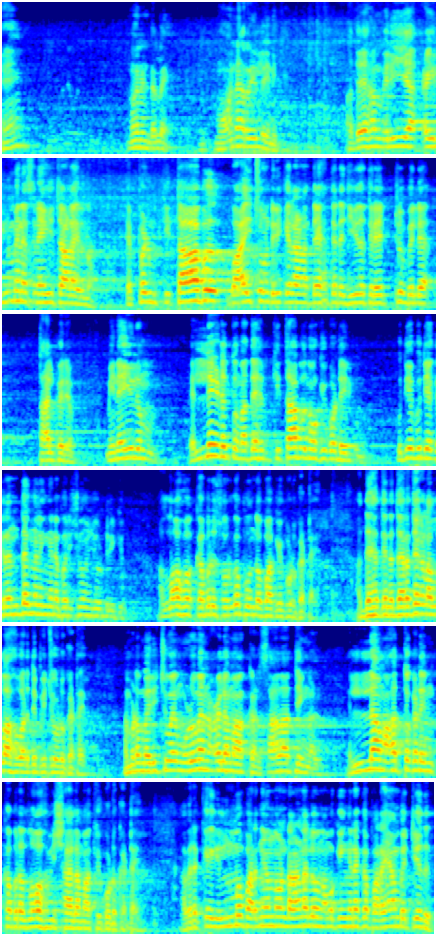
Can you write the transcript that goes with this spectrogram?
ഏ? മോനുണ്ടല്ലേ? മോനറിയില്ല എനിക്ക്. അദ്ദേഹം വലിയ ഇൽമിനെ സ്നേഹിച്ച ആളായിരുന്നു. എപ്പോഴും കിതാബ് വായിച്ചുകൊണ്ടിരിക്കലാണ് അദ്ദേഹത്തിന്റെ ജീവിതത്തിലെ ഏറ്റവും വലിയ താല്പര്യം. മിനയിലും എല്ലായിടത്തും അദ്ദേഹം കിതാബ് നോക്കിക്കൊണ്ടേയിരിക്കും പുതിയ പുതിയ ഗ്രന്ഥങ്ങൾ ഇങ്ങനെ പരിശോധിച്ചുകൊണ്ടിരിക്കും. അള്ളാഹു കബർ സ്വർഗപൂന്തപ്പാക്കി കൊടുക്കട്ടെ. അദ്ദേഹത്തിന്റെ ദർജകൾ അള്ളാഹു വർദ്ധിപ്പിച്ചു കൊടുക്കട്ടെ. നമ്മുടെ മരിച്ചുപോയ മുഴുവൻ ഉലമാക്കൾ സാദാത്യങ്ങൾ എല്ലാ മഹത്തുക്കളെയും കബർ അള്ളാഹു വിശാലമാക്കി കൊടുക്കട്ടെ. അവരൊക്കെ ഇൽമ പറഞ്ഞുകൊണ്ടാണല്ലോ നമുക്ക് ഇങ്ങനെയൊക്കെ പറയാൻ പറ്റിയത്.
